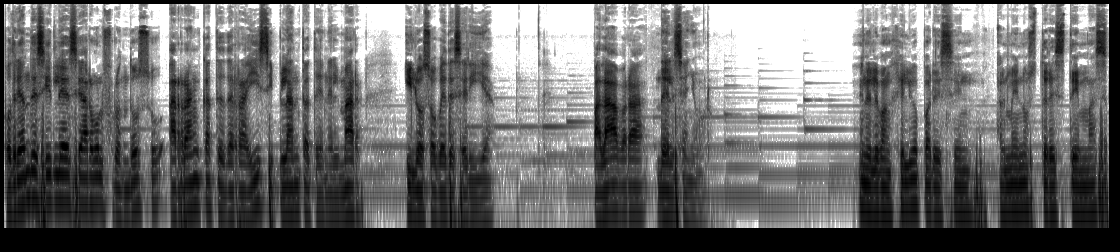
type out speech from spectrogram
podrían decirle a ese árbol frondoso, arráncate de raíz y plántate en el mar, y los obedecería. Palabra del Señor. En el Evangelio aparecen al menos tres temas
